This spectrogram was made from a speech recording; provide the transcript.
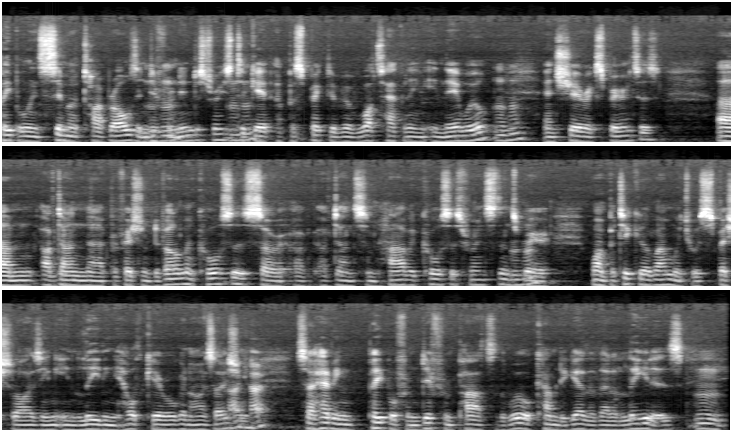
people in similar type roles in different Mhm. industries to Mhm. get a perspective of what's happening in their world mm-hmm. and share experiences. Um, I've done uh, professional development courses, so I've, I've done some Harvard courses, for instance, Mhm. where one particular one which was specialising in leading healthcare organisation. Okay. So having people from different parts of the world come together that are leaders Mm.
